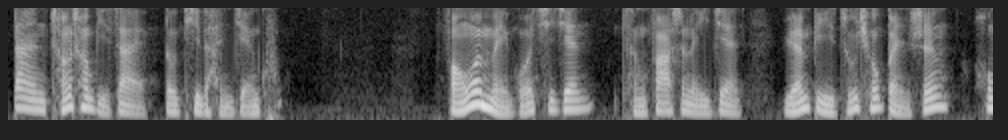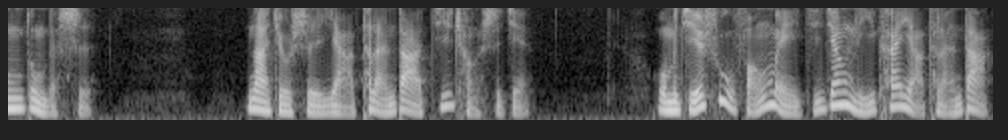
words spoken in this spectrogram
但场场比赛都踢得很艰苦。访问美国期间，曾发生了一件远比足球本身轰动的事，那就是亚特兰大机场事件。我们结束访美，即将离开亚特兰大，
